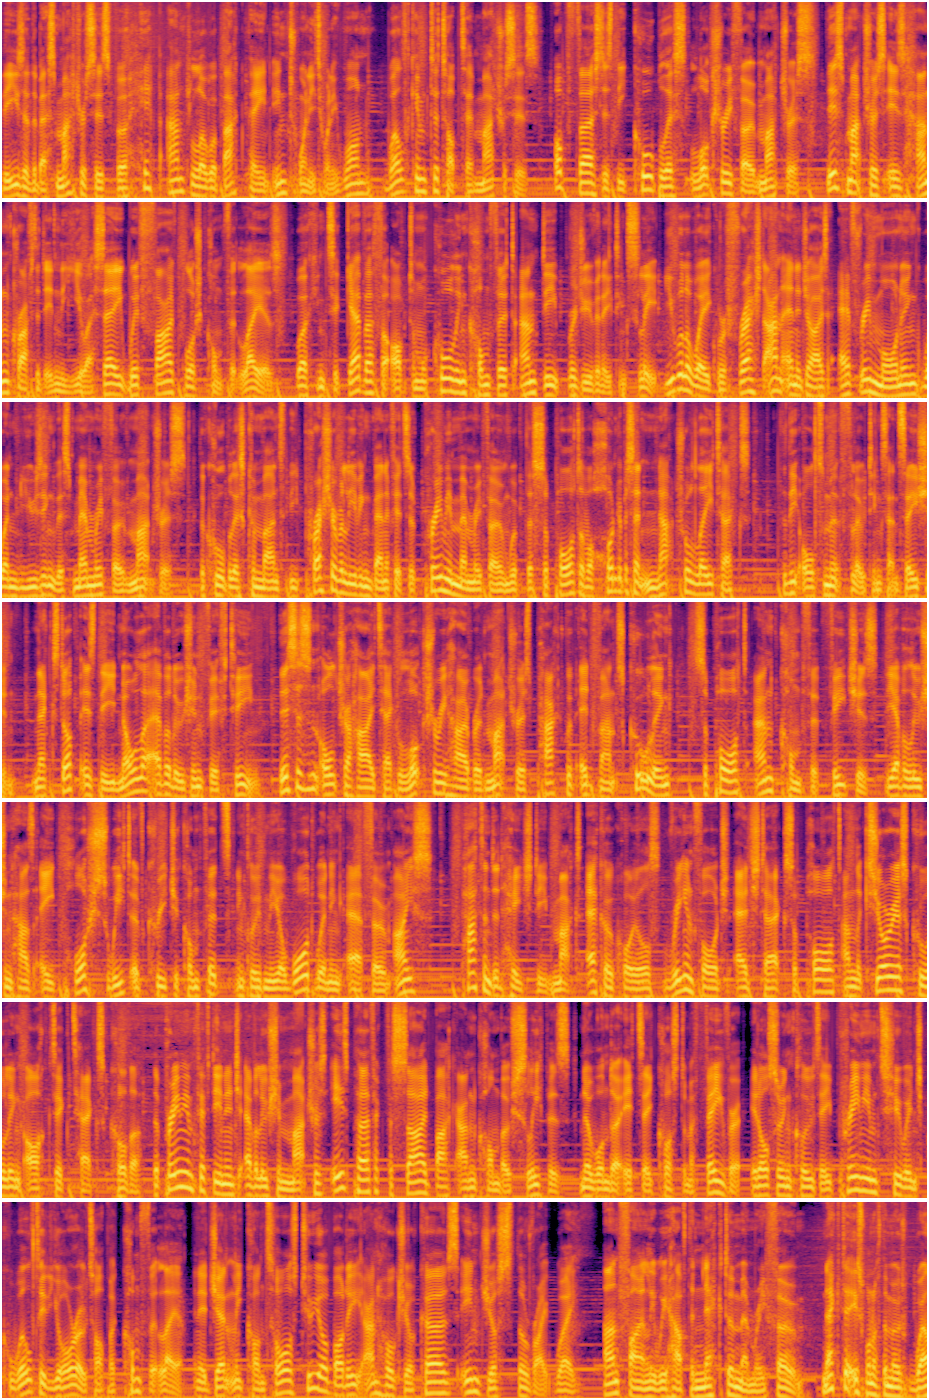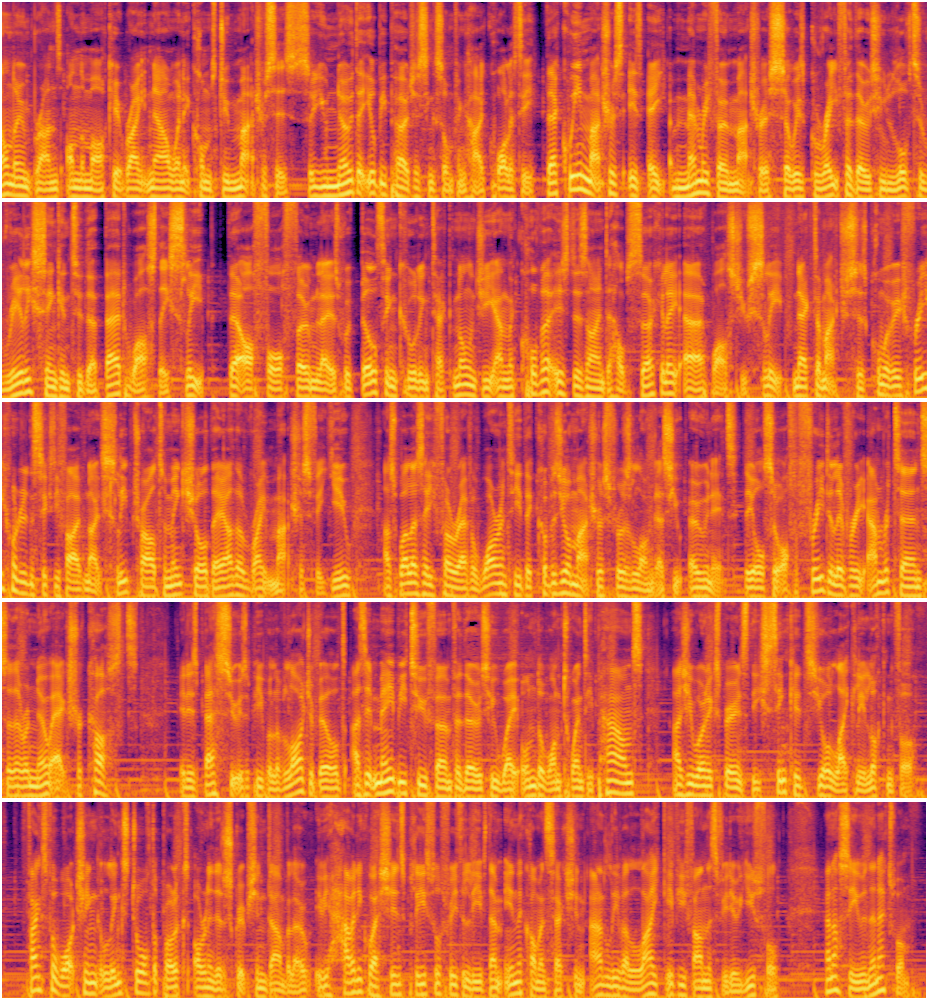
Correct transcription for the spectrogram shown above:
These are the best mattresses for hip and lower back pain in 2021. Welcome to Top 10 Mattresses. Up first is the Cool Bliss Luxury Foam Mattress. This mattress is handcrafted in the USA with five plush comfort layers, working together for optimal cooling, comfort, and deep rejuvenating sleep. You will awake refreshed and energized every morning when using this memory foam mattress. The Cool Bliss combines the pressure relieving benefits of premium memory foam with the support of 100% natural latex for the ultimate floating sensation. Next up is the Nolah Evolution 15. This is an ultra high tech luxury hybrid mattress packed with advanced cooling, support, and comfort features. The Evolution has a plush suite of creature comforts, including the award winning Airfoam Ice, patented HD Max Echo coils, reinforced Edge Tech support, and luxurious cooling Arctic Tex cover. The premium 15 inch Evolution mattress is perfect for side, back, and combo sleepers. No wonder it's a customer favorite. It also includes a premium 2 inch quilted Euro topper comfort layer, and it gently contours to your body and hugs your curves in just the right way. And finally, we have the Nectar Memory Foam. Nectar is one of the most well known brands on the market right now when it comes to mattresses, so you know that you'll be purchasing something high quality. Their Queen mattress is a memory foam mattress, so is great for those who love to really sink into their bed whilst they sleep. There are four foam layers with built in cooling technology, and the cover is designed to help circulate air whilst you sleep. Nectar mattresses come with a 365 night sleep trial to make sure they are the right mattress for you, as well as a forever warranty that covers your mattress for as long as you own it. They also offer free delivery and return, so there are no extra costs. It is best suited to people of larger build, as it may be too firm for those who weigh under 120 pounds, as you won't experience the sinkage you're likely looking for. Thanks for watching. Links to all of the products are in the description down below. If you have any questions, please feel free to leave them in the comment section and leave a like if you found this video useful. And I'll see you in the next one.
